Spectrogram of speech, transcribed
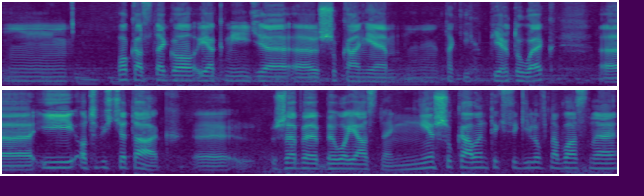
mm, pokaz tego, jak mi idzie e, szukanie mm, takich pierdółek. E, I oczywiście tak, e, żeby było jasne, nie szukałem tych sigilów na własne,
